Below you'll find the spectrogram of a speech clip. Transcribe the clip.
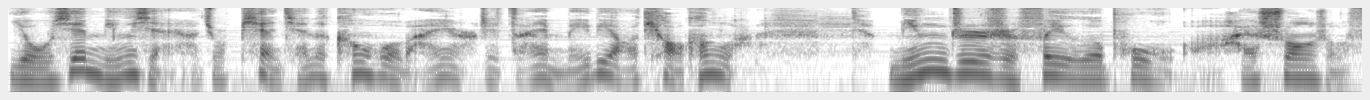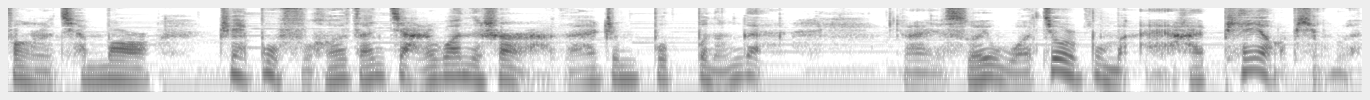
有些明显啊就是骗钱的坑货玩意儿，这咱也没必要跳坑了。明知是飞蛾扑火，还双手奉上钱包，这不符合咱价值观的事儿啊，咱还真不不能干。哎，所以我就是不买，还偏要评论。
